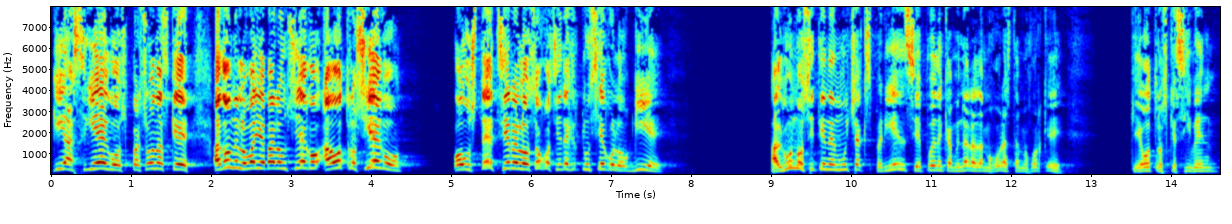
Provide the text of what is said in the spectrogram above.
guías ciegos, personas que, ¿a dónde lo va a llevar a un ciego? A otro ciego. O usted cierre los ojos y deje que un ciego lo guíe. Algunos sí tienen mucha experiencia y pueden caminar a lo mejor hasta mejor que, que otros que sí ven.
